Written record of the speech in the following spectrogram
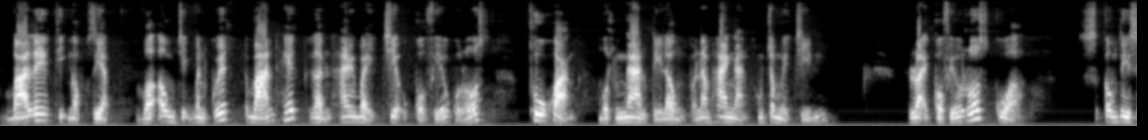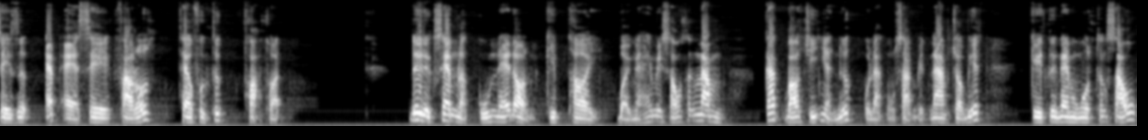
bà Lê Thị Ngọc Diệp, vợ ông Trịnh Văn Quyết bán hết gần 27 triệu cổ phiếu của ROS, thu khoảng 1.000 tỷ đồng vào năm 2019. Loại cổ phiếu ROS của công ty xây dựng FEC Faros theo phương thức thỏa thuận. Đây được xem là cú né đòn kịp thời bởi ngày 26 tháng 5, các báo chí nhà nước của Đảng Cộng sản Việt Nam cho biết kể từ ngày 1 tháng 6,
